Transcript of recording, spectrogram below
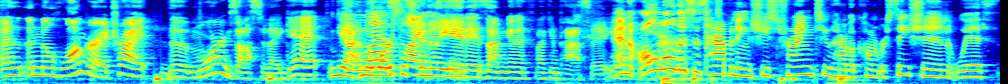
and and the longer I try it, the more exhausted I get. Yeah, the and the less worse likely it is I'm gonna fucking pass it. Yeah, and all sure. while this is happening, she's trying to have a conversation with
